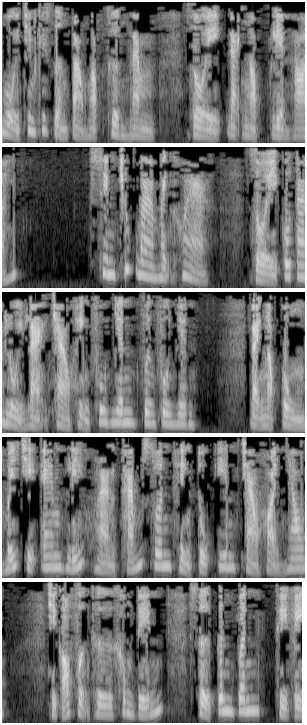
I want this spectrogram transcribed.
ngồi trên cái giường Bảo Ngọc thường nằm, rồi Đại Ngọc liền nói. Xin chúc bà mạnh khỏe. Rồi cô ta lùi lại chào hình phu nhân, vương phu nhân. Đại Ngọc cùng mấy chị em Lý Hoàn, Thám Xuân, hình tụ yên chào hỏi nhau. Chỉ có Phượng Thư không đến, sự Cưng Vân thì vì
